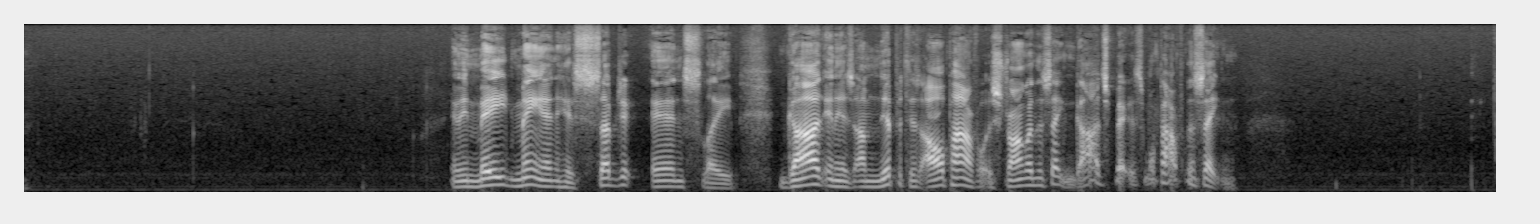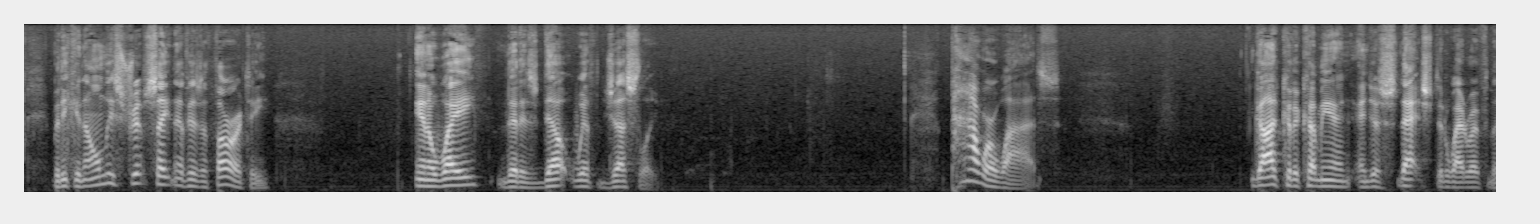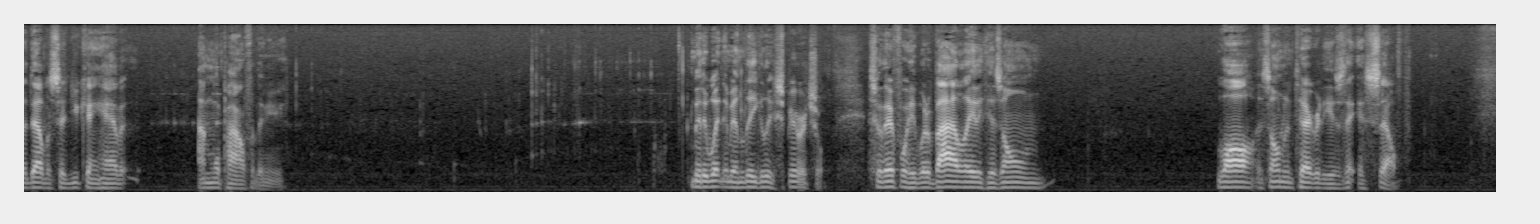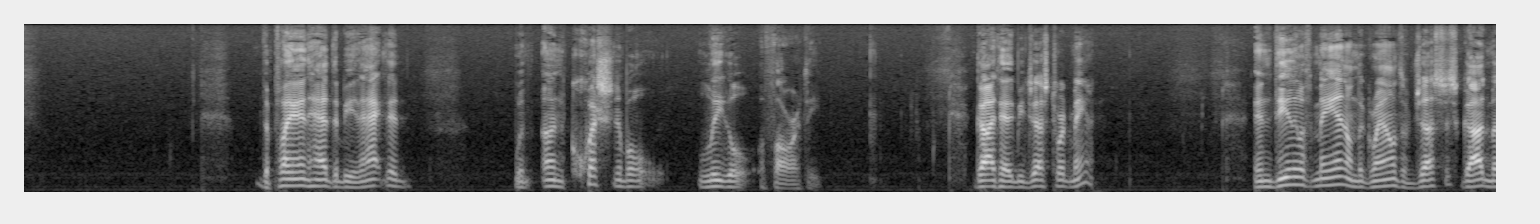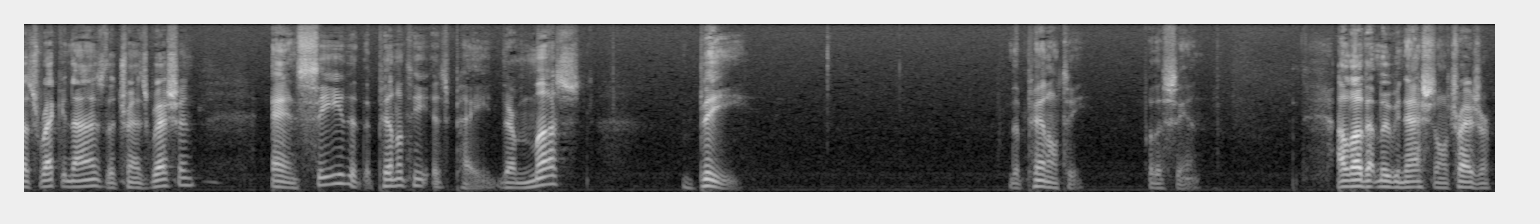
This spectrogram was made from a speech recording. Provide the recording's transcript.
and he made man his subject and slave. God in his omnipotence, all powerful, is stronger than Satan. God is more powerful than Satan. But he can only strip Satan of his authority in a way that is dealt with justly. Power-wise, God could have come in and just snatched it away right from the devil and said, you can't have it. I'm more powerful than you. But it wouldn't have been legally spiritual. So therefore, he would have violated his own law, his own integrity, his, himself. The plan had to be enacted with unquestionable legal authority. God had to be just toward man. In dealing with man on the grounds of justice, God must recognize the transgression and see that the penalty is paid. There must be the penalty for the sin. I love that movie, National Treasure.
